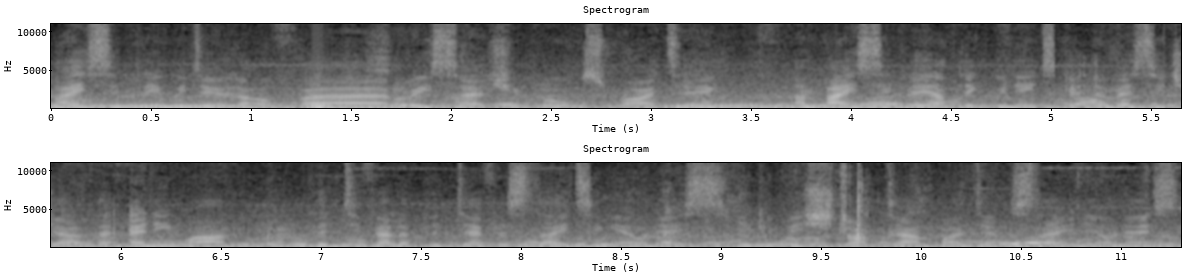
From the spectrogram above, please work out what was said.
basically we do a lot of uh, research reports, writing. And basically, I think we need to get the message out that anyone can develop a devastating illness. You can be struck down by a devastating illness.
